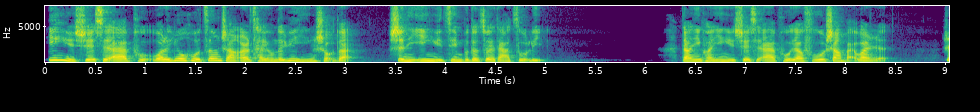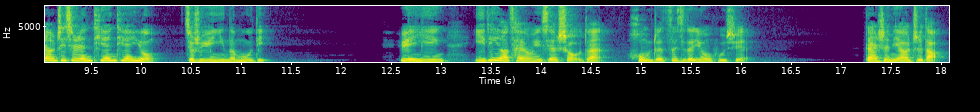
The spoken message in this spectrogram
英语学习 App 为了用户增长而采用的运营手段，是你英语进步的最大阻力。当一款英语学习 App 要服务上百万人，让这些人天天用，就是运营的目的。运营一定要采用一些手段哄着自己的用户学，但是你要知道，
